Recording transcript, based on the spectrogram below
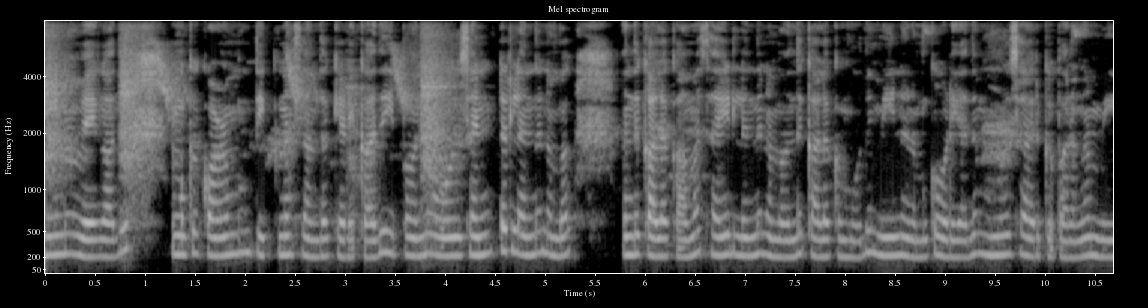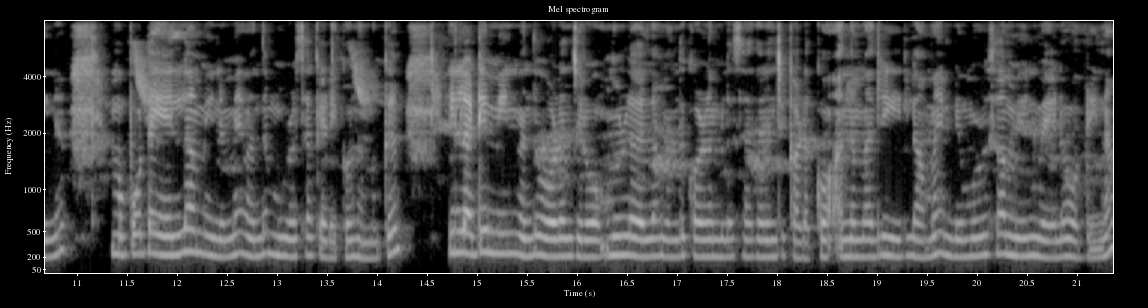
மீனும் வேகாது. நமக்கு குழம்பும் திக்னஸ் அந்த கிடைக்காது. இப்போ வந்து ஒரு சென்டர்லேருந்து நம்ம வந்து கலக்காமல் சைட்லேருந்து நம்ம வந்து கலக்கும் போது மீன் நமக்கு உடையாது. முழுசாக இருக்குது பாருங்கள் மீன். நம்ம போட்ட எல்லா மீனுமே வந்து முழுசாக கிடைக்கும் நமக்கு. இல்லாட்டி மீன் வந்து உடஞ்சிரும். முள் எல்லாம் வந்து குழம்புல சதஞ்சு கிடக்கும். அந்த மாதிரி இல்லாமல் இப்படி முழுசாக மீன் வேணும் அப்படின்னா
